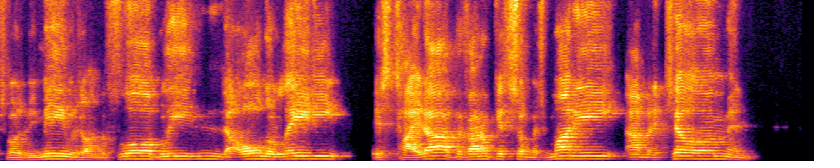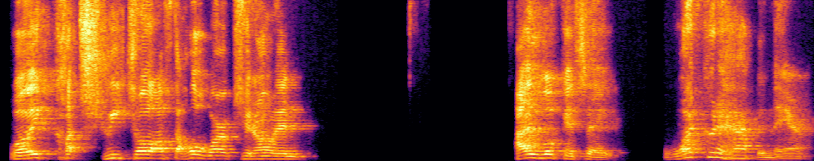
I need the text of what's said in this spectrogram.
supposed to be me, was on the floor bleeding. The older lady is tied up. If I don't get so much money, I'm gonna kill him. And well, they cut streets off, the whole works, you know. And I look and say, what could have happened there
